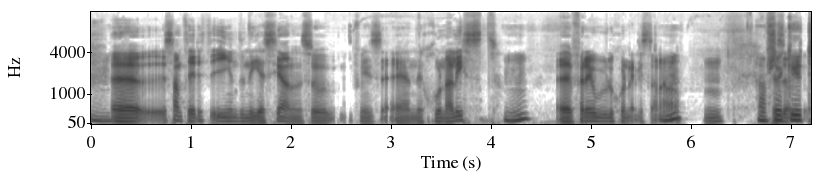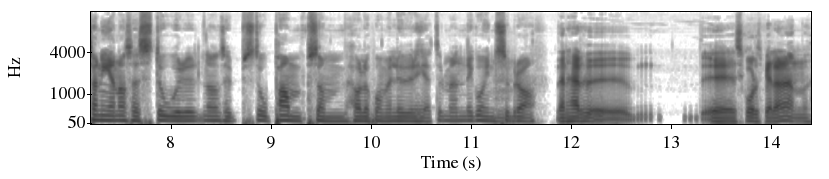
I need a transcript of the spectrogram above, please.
Mm. Eh, samtidigt i Indonesien så finns en journalist, Mm. eh, för det är väl journalisterna? Mm. Mm. Han försöker ju ta ner någon, så stor, någon typ stor pamp som håller på med lurigheter, men det går inte så Mm. bra. Den här eh, skådespelaren,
